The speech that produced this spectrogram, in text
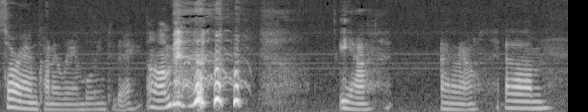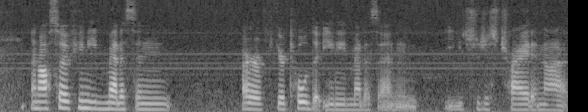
Sorry, I'm kind of rambling today. Um, yeah, I don't know. Um, and also, if you need medicine, or if you're told that you need medicine, you should just try it and not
